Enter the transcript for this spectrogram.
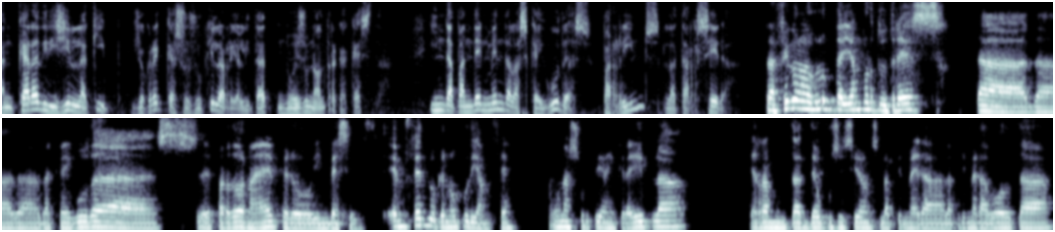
encara dirigint l'equip. Jo crec que a Suzuki la realitat no és una altra que aquesta. Independentment de les caigudes, per Rins, la tercera. De fico en el grup de ja en porto tres de, de, de, de caigudes, eh, perdona, eh, però imbècils. Hem fet el que no podíem fer. Una sortida increïble, he remuntat 10 posicions la primera, la primera volta,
